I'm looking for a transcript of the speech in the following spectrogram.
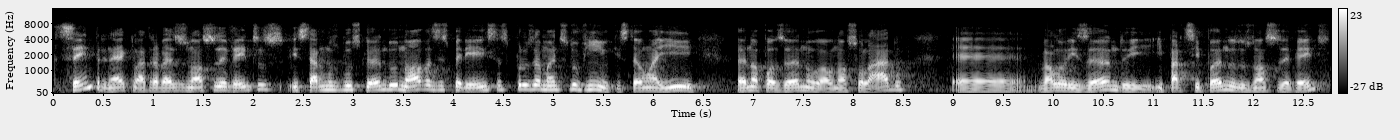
sempre, né, através dos nossos eventos, estarmos buscando novas experiências para os amantes do vinho, que estão aí ano após ano ao nosso lado, é, valorizando e, e participando dos nossos eventos.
